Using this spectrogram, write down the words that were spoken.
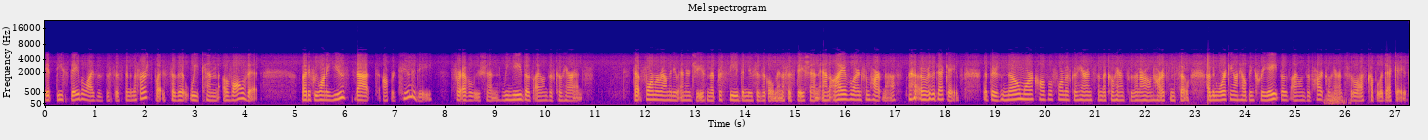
it destabilizes the system in the first place so that we can evolve it. But if we want to use that opportunity for evolution, we need those islands of coherence that form around the new energies and that precede the new physical manifestation. And I've learned from HeartMath over the decades that there's no more causal form of coherence than the coherence within our own hearts. And so I've been working on helping create those islands of heart coherence for the last couple of decades.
